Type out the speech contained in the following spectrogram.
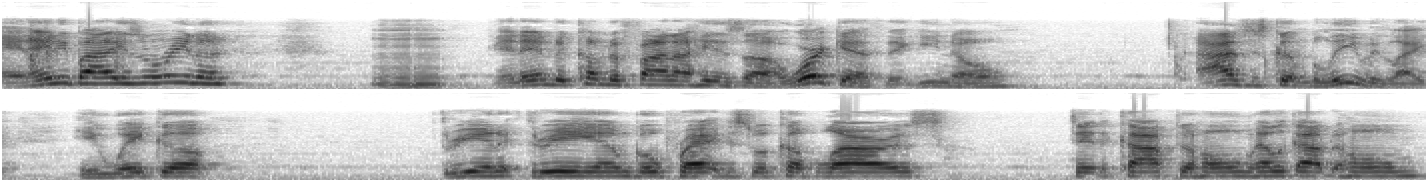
and anybody's arena, mm-hmm. and then to come to find out his uh, work ethic, you know, I just couldn't believe it. Like he wake up three three a.m. go practice for a couple hours, take the copter home, helicopter home,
